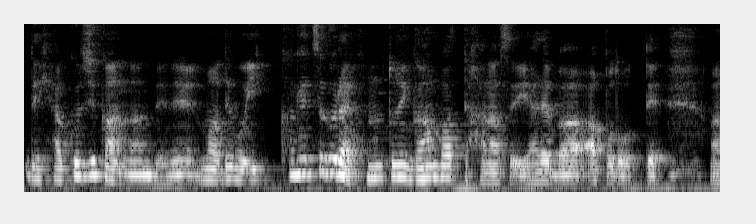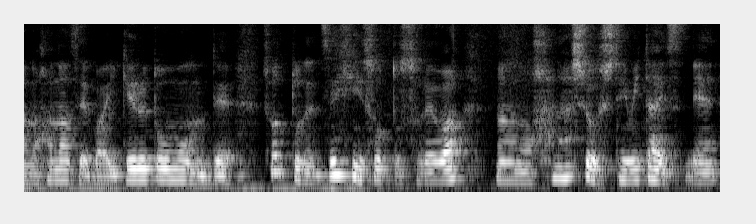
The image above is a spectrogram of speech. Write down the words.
で、100時間なんでね、まあでも1ヶ月ぐらい本当に頑張って話せ、やれば、アポ取って、あの、話せばいけると思うんで、ちょっとね、ぜひちょっとそれは、あの、話をしてみたいですね。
